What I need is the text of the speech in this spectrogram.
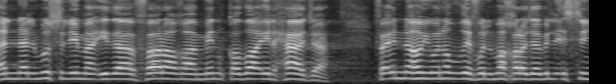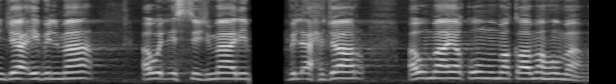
أن المسلم إذا فرغ من قضاء الحاجة فإنه ينظف المخرج بالاستنجاء بالماء أو الاستجمار بالأحجار أو ما يقوم مقامهما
